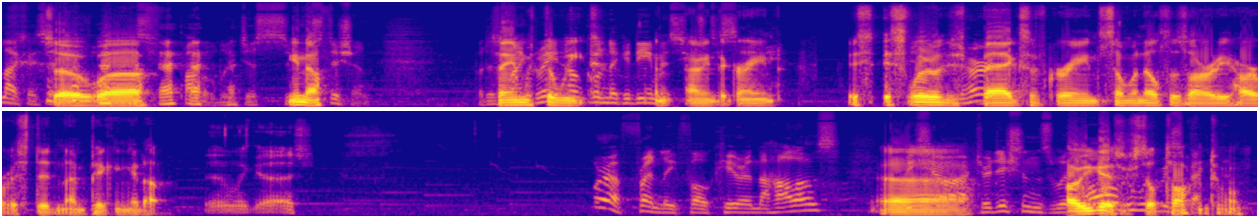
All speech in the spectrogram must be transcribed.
Like I said, So, uh, probably just you know. But as Same with the wheat. Uncle Nicodemus I mean the say, grain. It's it's literally just bags of grain someone else has already harvested, and I'm picking it up. Oh my gosh! We're a friendly folk here in the Hollows. we share our traditions with Oh, you guys are still talking respect to them. him.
